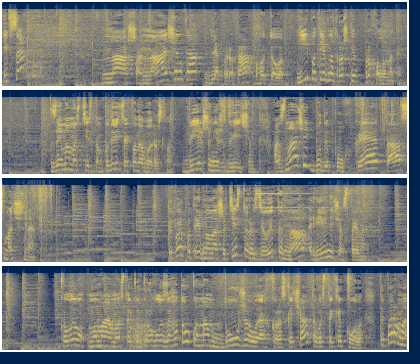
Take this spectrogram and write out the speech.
І все. Наша начинка для пирога готова. Їй потрібно трошки прохолонути. Займемось тістом. Подивіться, як вона виросла. Більше, ніж вдвічі. А значить, буде пухке та смачне. Тепер потрібно наше тісто розділити на рівні частини. Коли ми маємо ось таку круглу заготовку, нам дуже легко розкачати ось таке коло. Тепер ми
